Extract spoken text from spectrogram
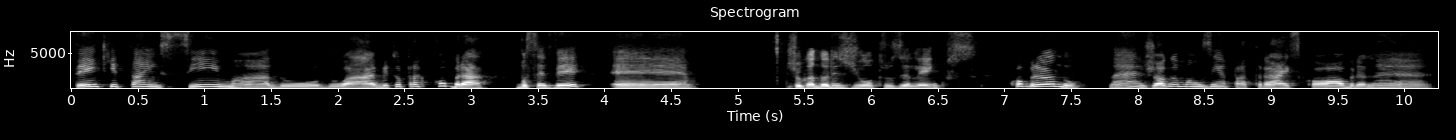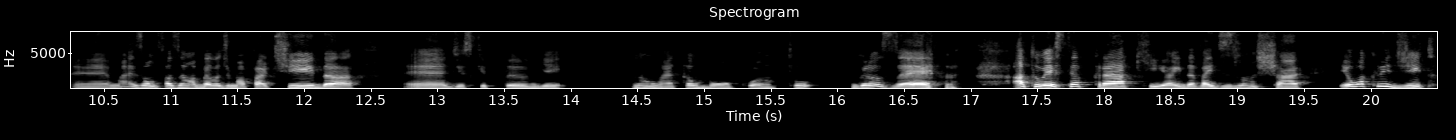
tem que estar tá em cima do, do árbitro para cobrar. Você vê é, jogadores de outros elencos cobrando, né? Joga a mãozinha para trás, cobra, né? É, mas vamos fazer uma bela de uma partida. É, diz que Tang não é tão bom quanto Grosé. Atuesta é craque, ainda vai deslanchar. Eu acredito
